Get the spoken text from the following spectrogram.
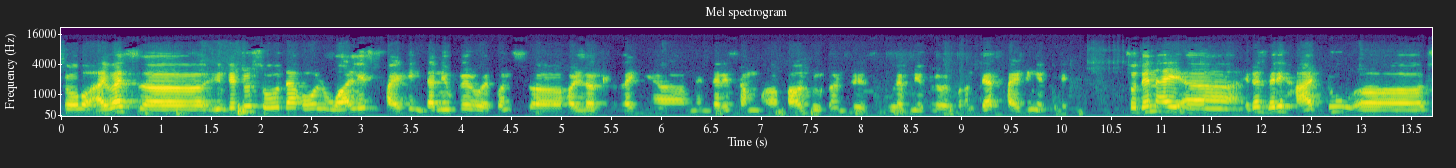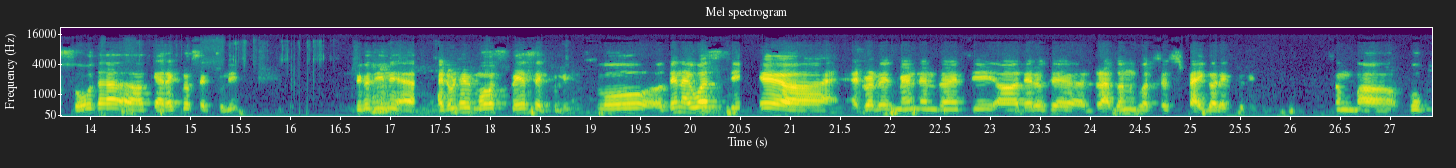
So I was uh, intended to show the whole world is fighting the nuclear weapons uh, holders. Like and there is some uh, powerful countries who have nuclear weapons. They are fighting actually. So then I uh, it was very hard to uh, show the uh, characters actually because in uh, I don't have more space actually. So then I was seeing a uh, advertisement and then I see uh, there is a dragon versus tiger actually. Some uh, books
